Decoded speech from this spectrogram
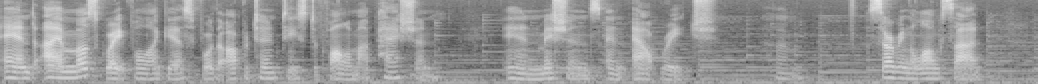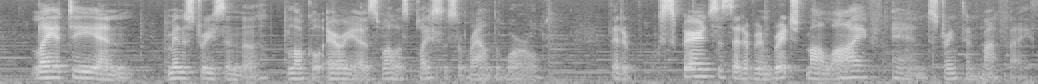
And I am most grateful, I guess, for the opportunities to follow my passion in missions and outreach, um, serving alongside laity and ministries in the local area as well as places around the world. That are experiences that have enriched my life and strengthened my faith.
